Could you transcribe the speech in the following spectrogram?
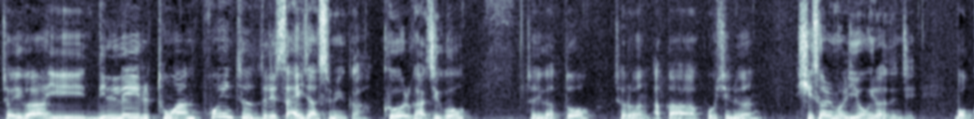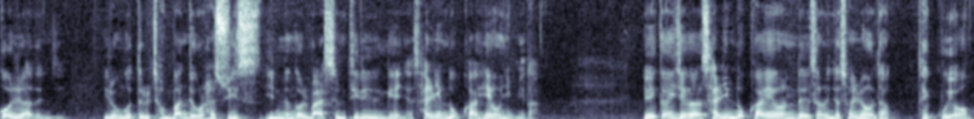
저희가 이 릴레이를 통한 포인트들이 쌓이지 않습니까? 그걸 가지고 저희가 또 저런 아까 보시는 시설물 이용이라든지 먹거리라든지 이런 것들을 전반적으로 할 수 있는 걸 말씀드리는 게 이제 산림 녹화 회원입니다. 여기까지 제가 산림 녹화 회원 대해서는 이제 설명을 다 됐고요.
